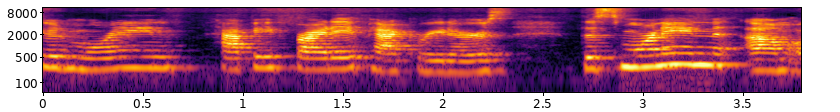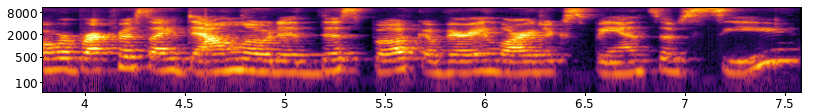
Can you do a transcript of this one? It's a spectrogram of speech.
Good morning. Happy Friday, pack readers. This morning um, over breakfast, I downloaded this book, A Very Large Expanse of Sea,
